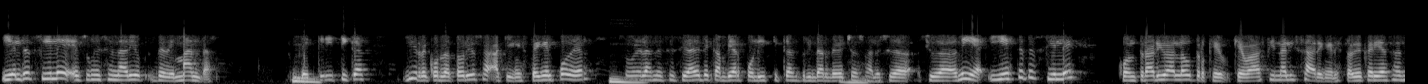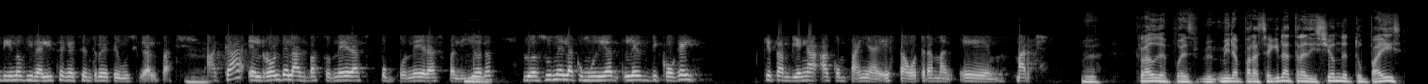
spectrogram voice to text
Y el desfile es un escenario de demandas, de críticas y recordatorios a, a quien esté en el poder sobre las necesidades de cambiar políticas, brindar derechos a la ciudad- ciudadanía. Y este desfile, contrario al otro que, que va a finalizar en el Estadio Carías Andino, finaliza en el centro de Tegucigalpa. Acá el rol de las bastoneras, pomponeras, palillonas, lo asume la comunidad lésbico-gay, que también acompaña esta otra eh, marcha. Eh, Claudia, pues mira, para seguir la tradición de tu país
